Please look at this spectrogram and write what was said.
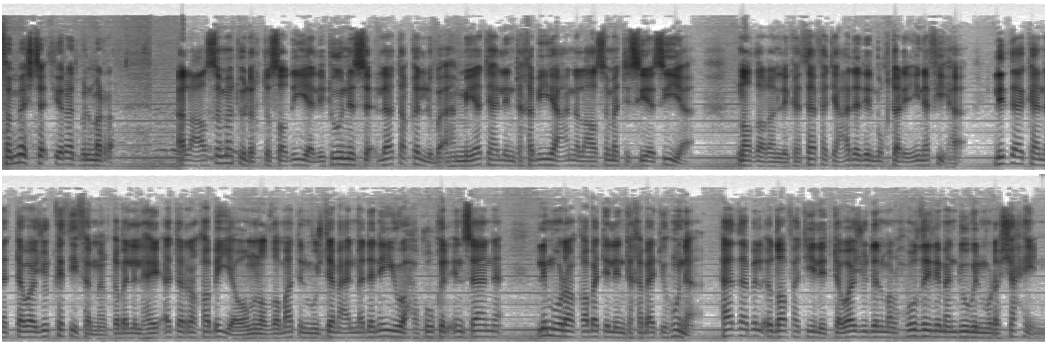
فماش تأثيرات بالمرة. العاصمة الاقتصادية لتونس لا تقل بأهميتها الانتخابية عن العاصمة السياسية نظرا لكثافة عدد المخترعين فيها. لذا كان التواجد كثيفا من قبل الهيئات الرقابية ومنظمات المجتمع المدني وحقوق الإنسان لمراقبة الانتخابات هنا. هذا بالإضافة للتواجد الملحوظ لمندوب المرشحين.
